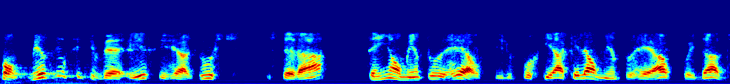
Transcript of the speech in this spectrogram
Bom, mesmo se tiver esse reajuste, será sem aumento real, filho, porque aquele aumento real que foi dado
